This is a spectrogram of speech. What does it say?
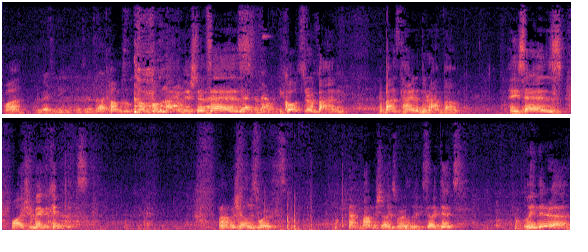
what? Comes comes along Maggid Mishnah and says, he quotes the Ramban. Ramban's tying in the Rambam, and he says, why should we make a kimtis? Mamash Eli's words. Not Mamash Eli's words. He said like this. Linira,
